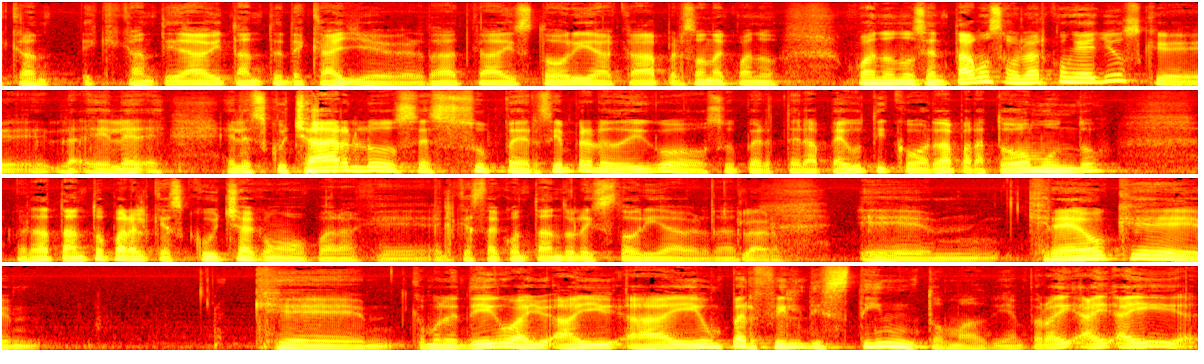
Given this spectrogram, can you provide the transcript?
qué, cantidad de habitantes de calle, ¿verdad? Cada historia, cada persona, cuando, cuando nos sentamos a hablar con ellos, que el, escucharlos es súper, siempre lo digo, súper terapéutico, ¿verdad? Para todo mundo. ¿verdad? Tanto para el que escucha como para que, el que está contando la historia, ¿verdad? Claro. Eh, creo que que, como les digo, hay, hay, hay, un perfil distinto más bien, pero hay, hay,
